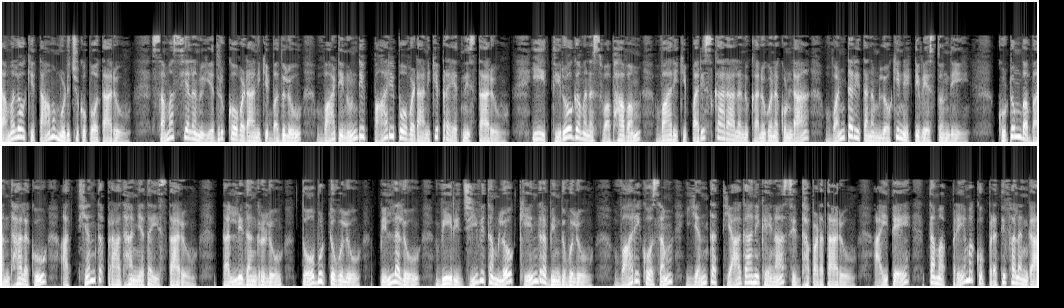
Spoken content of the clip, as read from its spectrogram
తమలోకి తాము ముడుచుకుపోతారు. సమస్యలను ఎదుర్కోవడానికి బదులు వాటి నుండి పారిపోవడానికి ప్రయత్నిస్తారు. ఈ తిరోగమన స్వభావం వారికి పరిష్కారాలను కనుగొనకుండా ఒంటరితనంలోకి నెట్టివేస్తుంది. కుటుంబ బంధాలకు అత్యంత ప్రాధాన్యత ఇస్తారు. తల్లిదండ్రులు తోబుట్టువులు పిల్లలు వీరి జీవితంలో కేంద్ర బిందువులు. వారికోసం ఎంత త్యాగానికైనా సిద్ధపడతారు. అయితే తమ ప్రేమ ప్రేమకు ప్రతిఫలంగా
